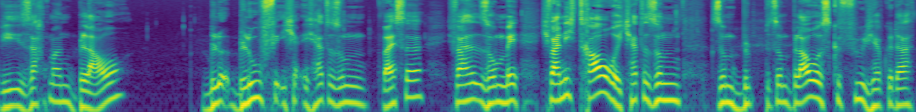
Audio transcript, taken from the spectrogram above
wie sagt man, blau? Blu- Blue, ich, ich hatte so ein, weißt du, ich war so, ich war nicht traurig, ich hatte so ein, so ein, so ein blaues Gefühl. Ich habe gedacht,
